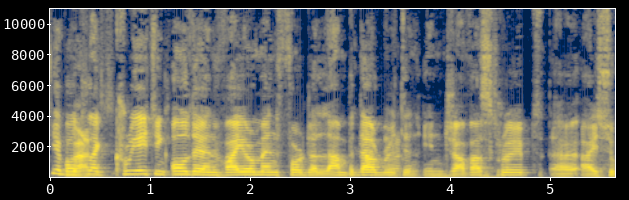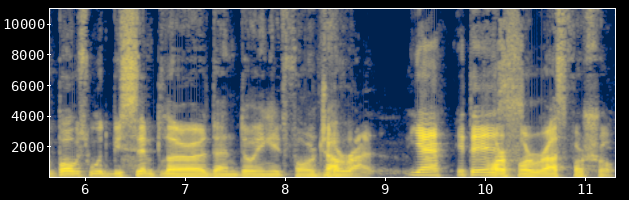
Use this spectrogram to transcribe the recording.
yeah, but, but, like creating all the environment for the Lambda yeah, written in JavaScript, uh, I suppose would be simpler than doing it for Java. For, yeah, it is. Or for Rust for sure.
